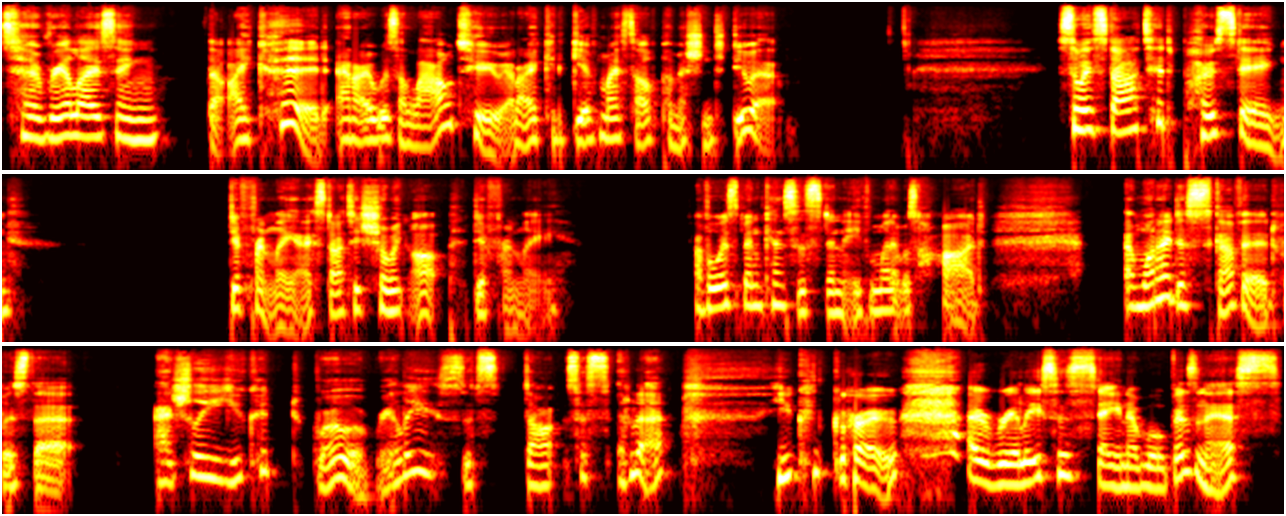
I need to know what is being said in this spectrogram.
to realizing that I could and I was allowed to, and I could give myself permission to do it. So I started posting differently. I started showing up differently. I've always been consistent, even when it was hard. And what I discovered was that actually you could grow a really you could grow a really sustainable business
